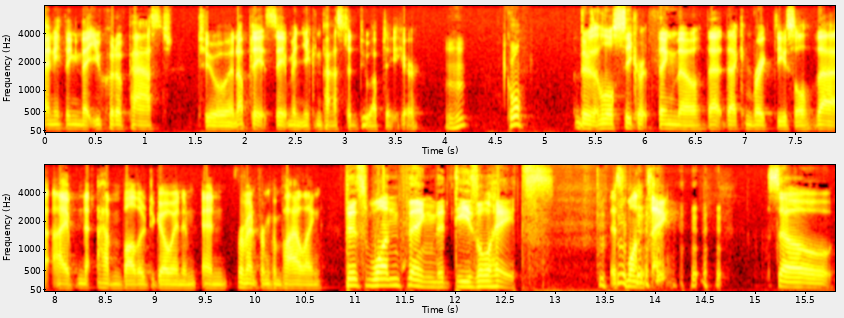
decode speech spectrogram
anything that you could have passed to an update statement, you can pass to do update here. Mm-hmm. Cool. there's a little secret thing though that, that can break diesel that I n- haven't bothered to go in and, and prevent from compiling. This one thing that Diesel hates. This one thing. so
